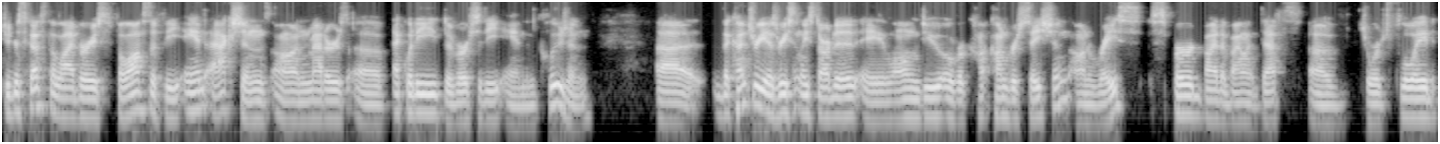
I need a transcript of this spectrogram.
to discuss the library's philosophy and actions on matters of equity, diversity, and inclusion. Uh, the country has recently started a long due over conversation on race, spurred by the violent deaths of George Floyd,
